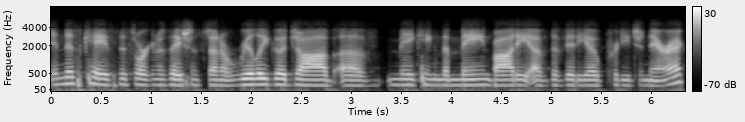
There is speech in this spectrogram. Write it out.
in this case, this organization's done a really good job of making the main body of the video pretty generic.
